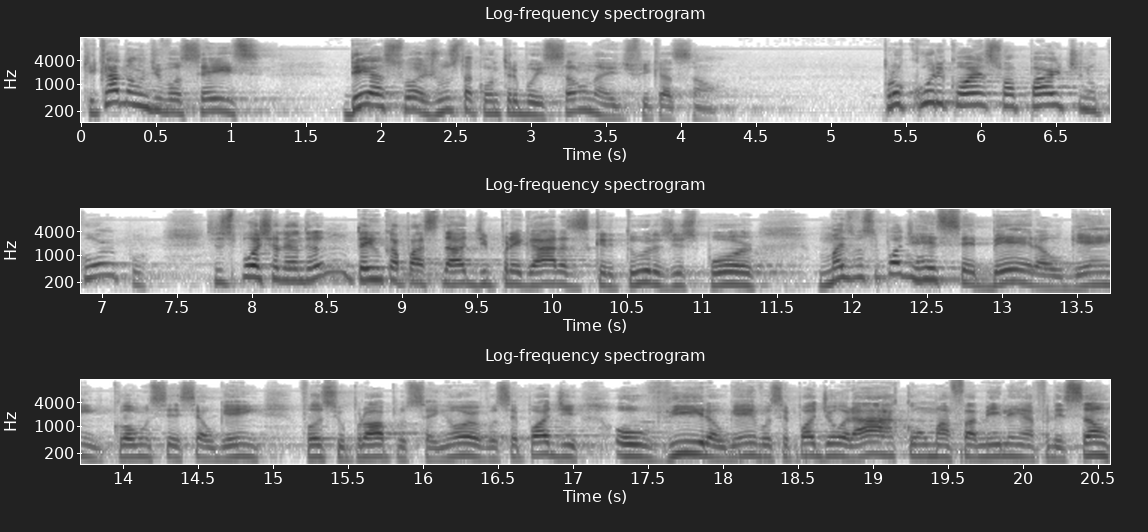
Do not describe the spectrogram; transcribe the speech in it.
que cada um de vocês dê a sua justa contribuição na edificação. Procure qual é a sua parte no corpo. Diz, poxa, Leandro, eu não tenho capacidade de pregar as escrituras, de expor, mas você pode receber alguém como se esse alguém fosse o próprio Senhor, você pode ouvir alguém, você pode orar com uma família em aflição,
